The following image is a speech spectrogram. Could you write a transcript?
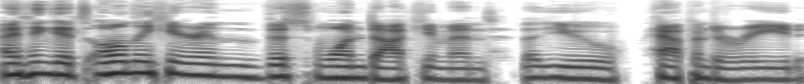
I think it's only here in this one document that you happen to read.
